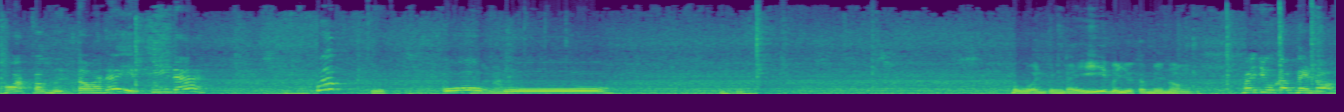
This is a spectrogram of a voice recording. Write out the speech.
ทอดปลาหมึกต่อเด้อเอ็ดสิเด้อปุ๊บปึ๊บโอ้โหประวนจังไดมาอยู่กับแม่น้อง มาอยู่กับแม่น้อง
